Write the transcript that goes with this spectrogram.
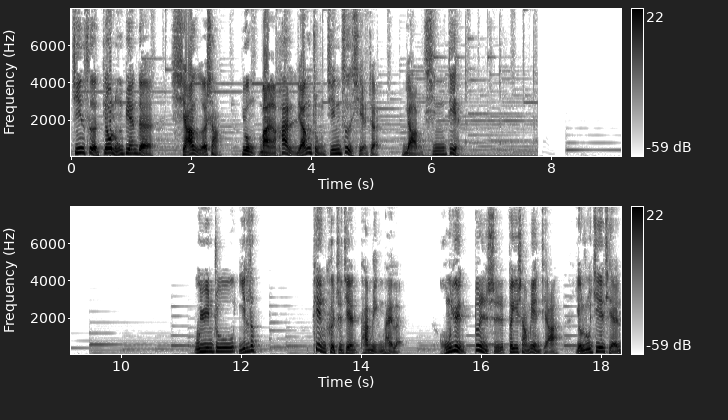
金色雕龙边的匣额上，用满汉两种金字写着“养心殿”。乌云珠一愣，片刻之间，他明白了，红晕顿时飞上面颊，犹如阶前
